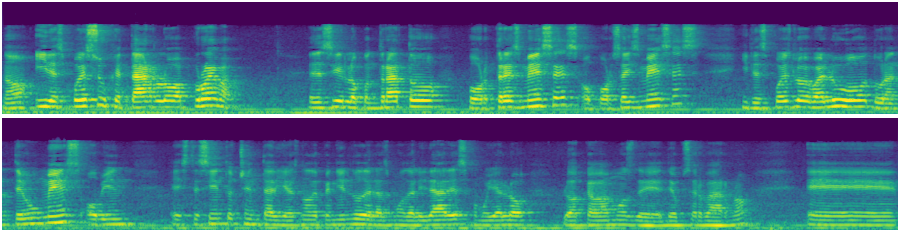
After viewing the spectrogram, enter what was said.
¿no? Y después sujetarlo a prueba. Es decir, lo contrato por tres meses o por seis meses y después lo evalúo durante un mes o bien este 180 días, ¿no? Dependiendo de las modalidades, como ya lo, lo acabamos de, de observar, ¿no? Eh,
